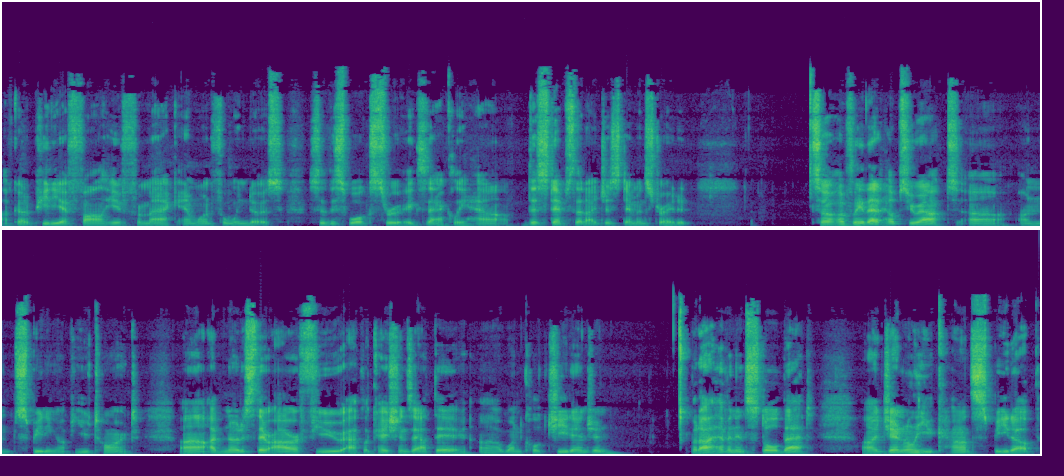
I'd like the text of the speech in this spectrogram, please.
I've got a PDF file here for Mac and one for Windows. So this walks through exactly how the steps that I just demonstrated. So hopefully that helps you out uh, on speeding up uTorrent. Uh, I've noticed there are a few applications out there, uh, one called Cheat Engine, but I haven't installed that. Uh, generally, you can't speed up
